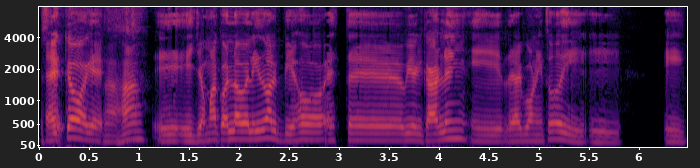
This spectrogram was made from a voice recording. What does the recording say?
Es como que. Y, yo me acuerdo haber ido al viejo este Beer Garden y de Bonito y, y,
